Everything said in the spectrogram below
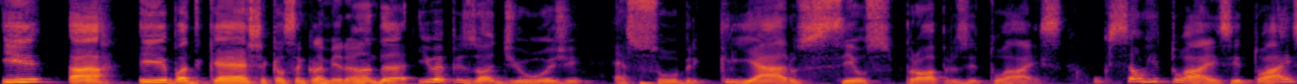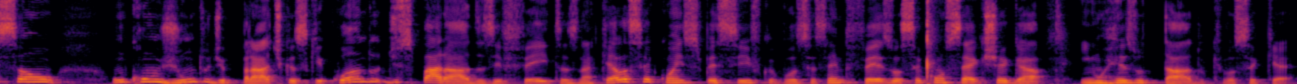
E a e podcast, aqui é o Sancler Miranda e o episódio de hoje é sobre criar os seus próprios rituais. O que são rituais? Rituais são um conjunto de práticas que, quando disparadas e feitas naquela sequência específica que você sempre fez, você consegue chegar em um resultado que você quer.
